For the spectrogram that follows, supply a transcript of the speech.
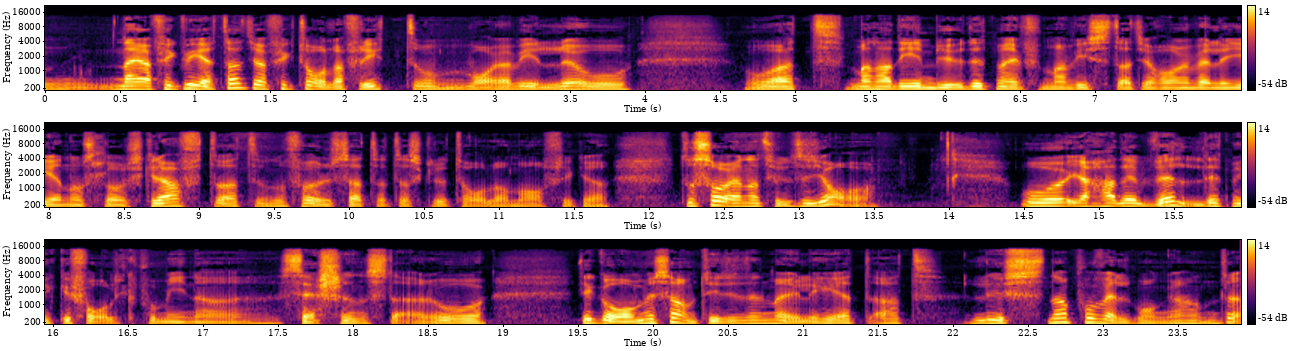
når jeg fikk vite at jeg fikk tale fritt om hva jeg ville, og, og at man hadde innbudt meg, for man visste at jeg har en veldig gjennomslagskraft, og at de forutsatte at jeg skulle tale om Afrika, da sa jeg naturligvis ja. Og jeg hadde veldig mye folk på mine sessions der. Og det ga meg samtidig en mulighet å lyssna på veldig mange andre.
